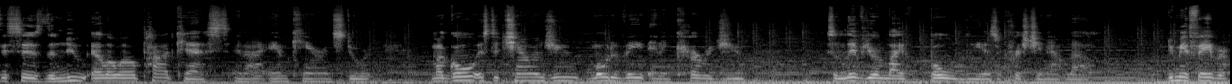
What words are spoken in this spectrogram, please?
This is the new LOL podcast, and I am Karen Stewart. My goal is to challenge you, motivate, and encourage you to live your life boldly as a Christian out loud. Do me a favor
